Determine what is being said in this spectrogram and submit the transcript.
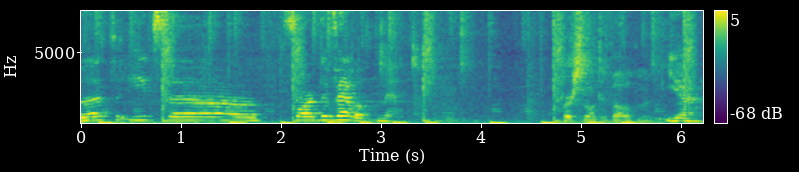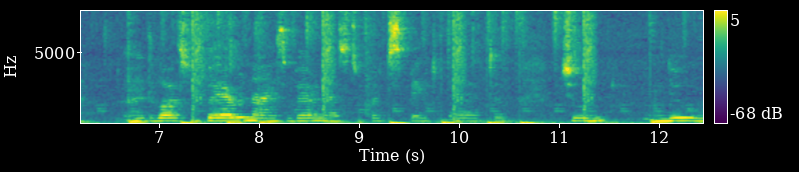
but it's uh, for development. Personal development. Yeah, it was very nice, very nice to participate in that, uh, to know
